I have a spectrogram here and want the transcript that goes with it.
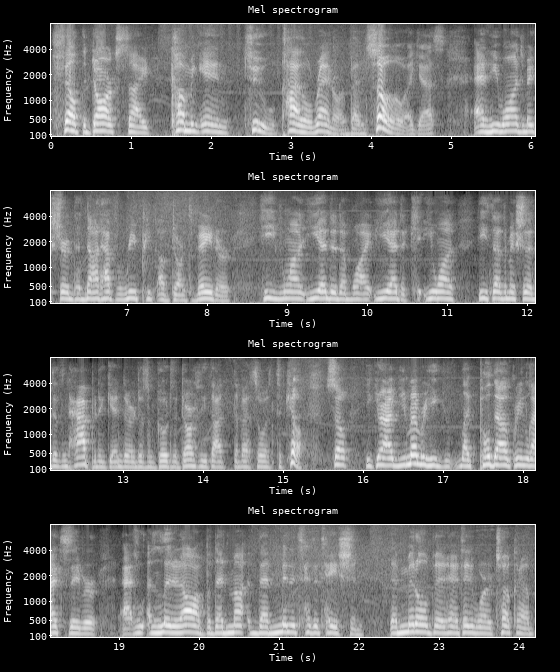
felt the dark side coming in to Kylo Ren or Ben Solo, I guess, and he wanted to make sure to not have a repeat of Darth Vader. He wanted, he ended up he had to he wanted he had to make sure that doesn't happen again or it doesn't go to the dark. He thought the best way was to kill. So he grabbed. You remember he like pulled out green lightsaber and, and lit it on, but that that minute's hesitation, that middle bit hesitation where it took him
